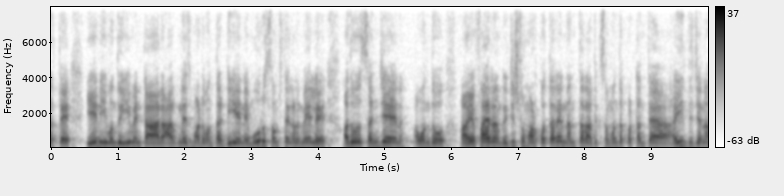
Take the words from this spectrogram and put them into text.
ಮತ್ತೆ ಏನು ಈ ಒಂದು ಈವೆಂಟ್ ಆರ್ಗನೈಸ್ ಮಾಡುವಂಥ ಡಿ ಎನ್ ಎ ಮೂರು ಸಂಸ್ಥೆಗಳ ಮೇಲೆ ಮೇಲೆ ಅದು ಸಂಜೆ ಒಂದು ಎಫ್ ಐ ಆರ್ ರಿಜಿಸ್ಟರ್ ಮಾಡ್ಕೋತಾರೆ. ನಂತರ ಅದಕ್ಕೆ ಸಂಬಂಧಪಟ್ಟಂತೆ ಐದು ಜನ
